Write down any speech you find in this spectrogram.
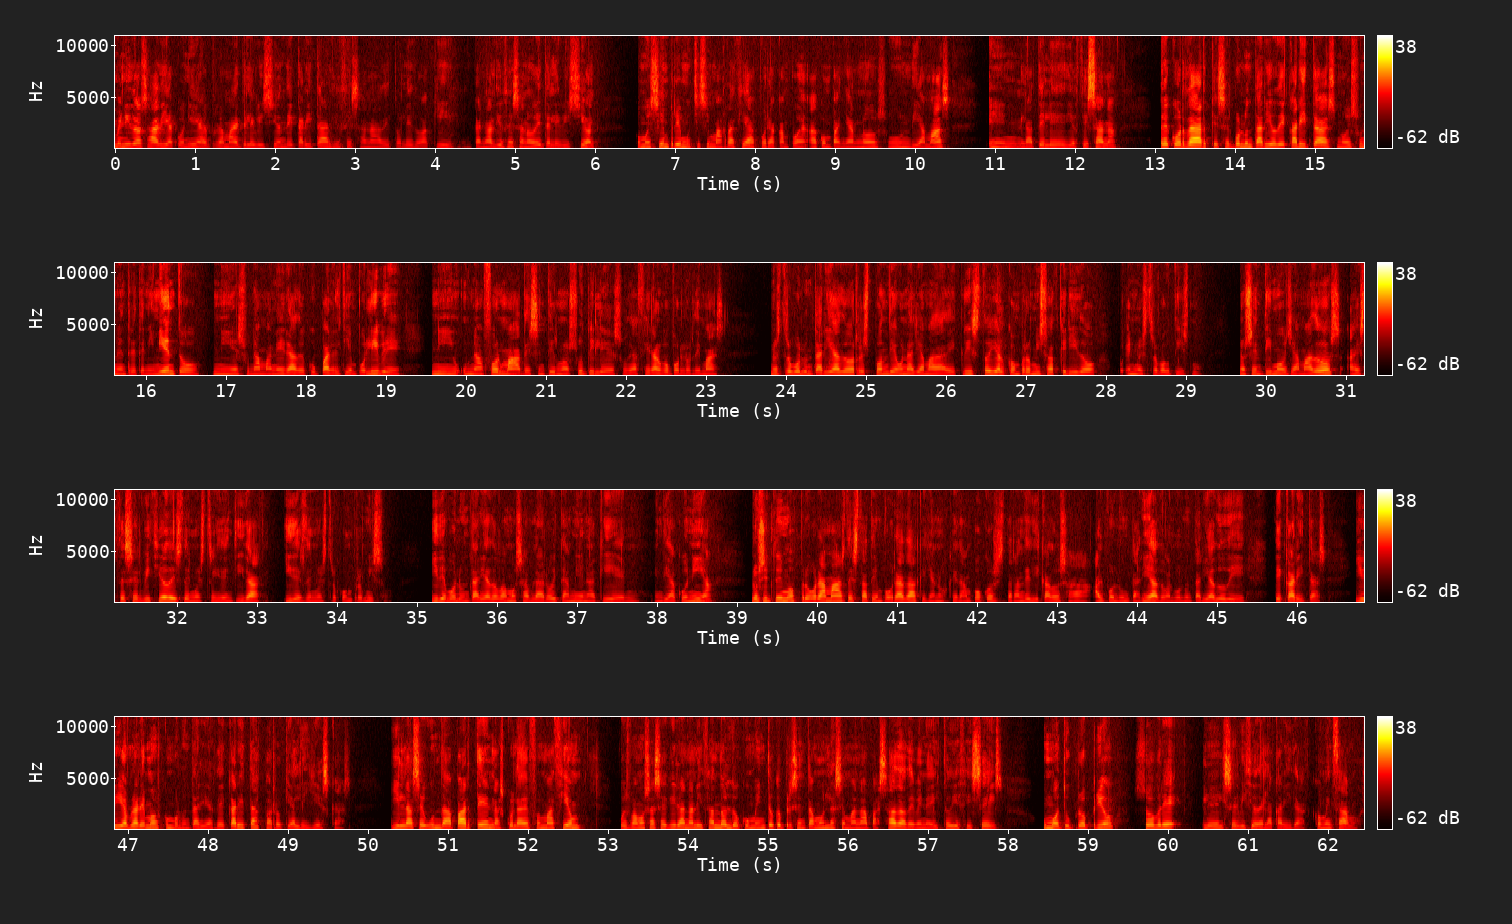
Bienvenidos a Diaconía, el programa de televisión de Caritas Diocesana de Toledo, aquí, en Canal Diocesano de Televisión. Como siempre, muchísimas gracias por acompañarnos un día más en la tele diocesana. Recordar que ser voluntario de Caritas no es un entretenimiento, ni es una manera de ocupar el tiempo libre, ni una forma de sentirnos útiles o de hacer algo por los demás. Nuestro voluntariado responde a una llamada de Cristo y al compromiso adquirido en nuestro bautismo. Nos sentimos llamados a este servicio desde nuestra identidad y desde nuestro compromiso. Y de voluntariado vamos a hablar hoy también aquí en, Diaconía. Los últimos programas de esta temporada, que ya nos quedan pocos, estarán dedicados al voluntariado, al voluntariado de, de Cáritas. Y hoy hablaremos con voluntarias de Cáritas Parroquial de Illescas. Y en la segunda parte, en la Escuela de Formación, pues vamos a seguir analizando el documento que presentamos la semana pasada de Benedicto XVI, un motu propio sobre el servicio de la caridad. Comenzamos.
